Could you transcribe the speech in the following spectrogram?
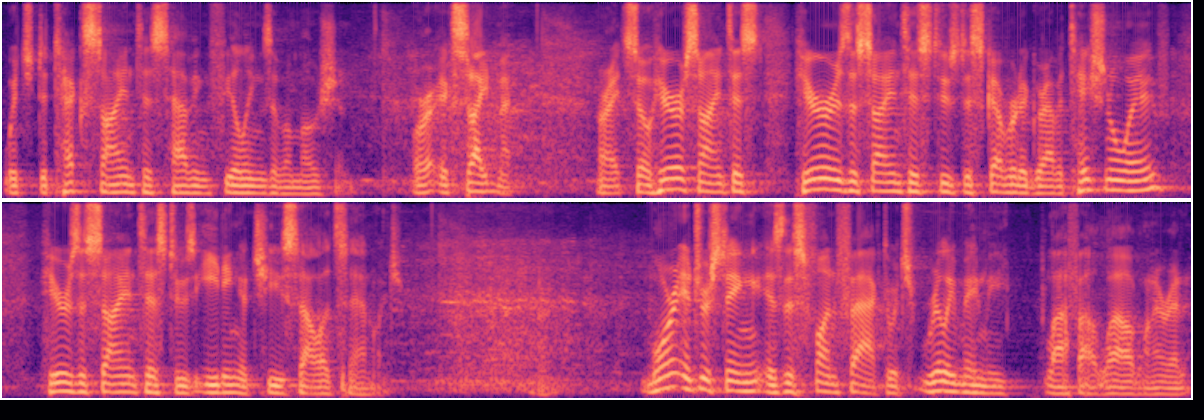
which detects scientists having feelings of emotion or excitement. All right, so here are scientists. Here is a scientist who's discovered a gravitational wave. Here's a scientist who's eating a cheese salad sandwich. More interesting is this fun fact, which really made me laugh out loud when I read it.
